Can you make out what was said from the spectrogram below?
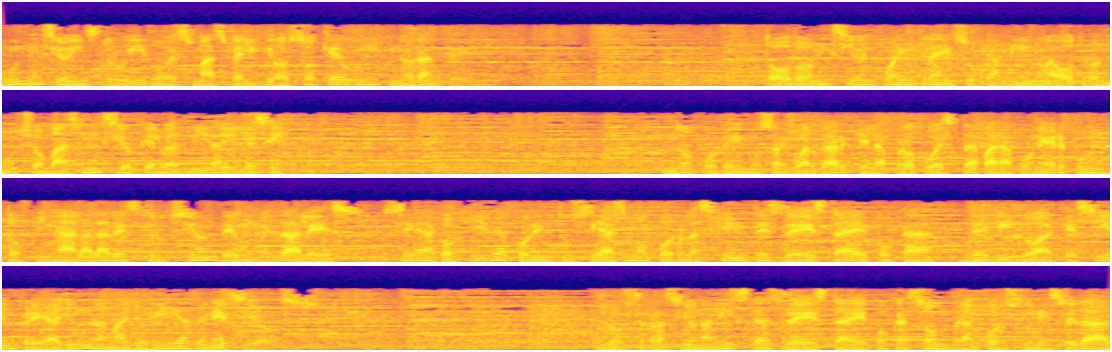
un necio instruido es más peligroso que un ignorante. Todo necio encuentra en su camino a otro mucho más necio que lo admira y le sigue. No podemos aguardar que la propuesta para poner punto final a la destrucción de humedales, sea acogida con entusiasmo por las gentes de esta época, debido a que siempre hay una mayoría de necios. Los racionalistas de esta época sombran por su necedad,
